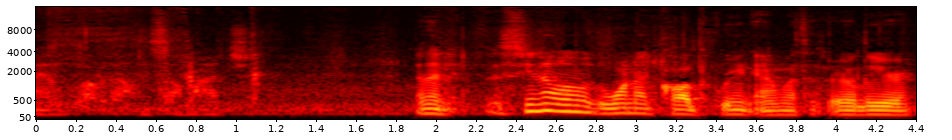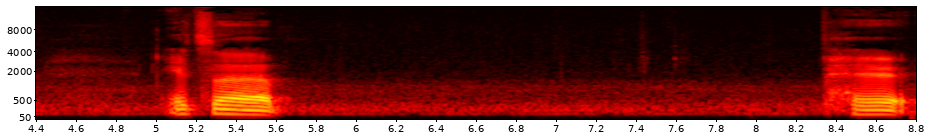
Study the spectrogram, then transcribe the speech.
I love that one so much. And then this, you know the one I called green amethyst earlier. It's a per-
